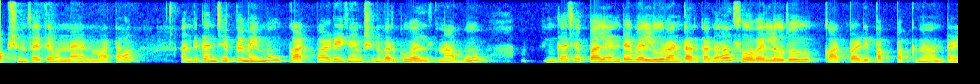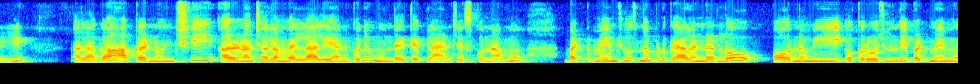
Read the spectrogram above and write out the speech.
ఆప్షన్స్ అయితే ఉన్నాయన్నమాట. అందుకని చెప్పి మేము కాట్పాడి జంక్షన్ వరకు వెళ్తున్నాము. ఇంకా చెప్పాలి అంటే వెల్లూరు అంటారు కదా సో వెల్లూరు కాట్పాడి పక్క పక్కనే ఉంటాయి. అలాగా అక్కడి నుంచి అరుణాచలం వెళ్ళాలి అనుకుని ముందైతే ప్లాన్ చేసుకున్నాము. బట్ మేము చూసినప్పుడు క్యాలెండర్లో పౌర్ణమి ఒకరోజు ఉంది. బట్ మేము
